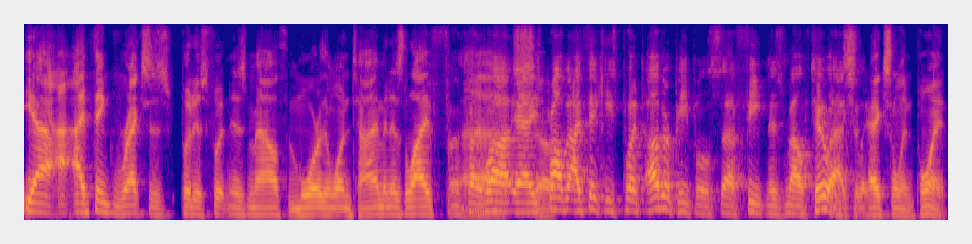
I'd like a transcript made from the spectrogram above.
Yeah, I think Rex has put his foot in his mouth more than one time in his life. Okay, well, yeah, uh, so. he's probably. I think he's put other people's uh, feet in his mouth too. Actually, excellent point.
